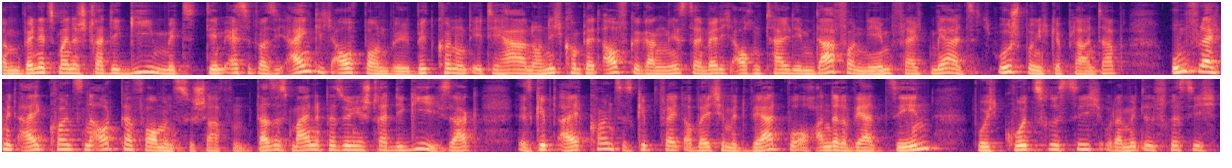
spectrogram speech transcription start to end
wenn jetzt meine Strategie mit dem Asset, was ich eigentlich aufbauen will, Bitcoin und ETH noch nicht komplett aufgegangen ist, dann werde ich auch einen Teil dem davon nehmen, vielleicht mehr als ich ursprünglich geplant habe, um vielleicht mit Altcoins eine Outperformance zu schaffen. Das ist meine persönliche Strategie. Ich sage, es gibt Altcoins, es gibt vielleicht auch welche mit Wert, wo auch andere Wert sehen, wo ich kurzfristig oder mittelfristig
